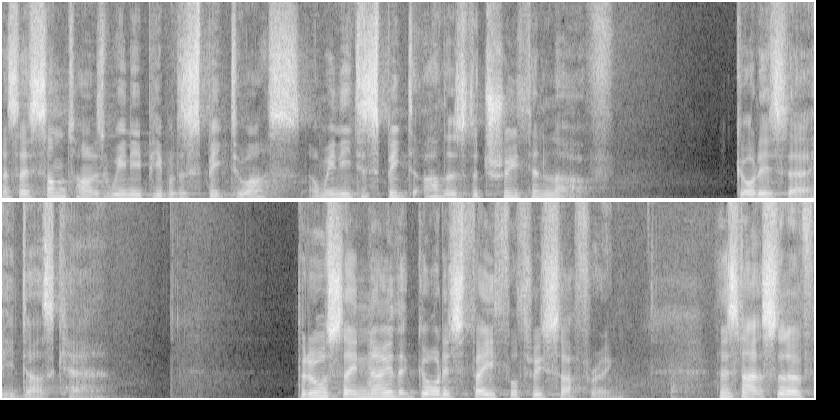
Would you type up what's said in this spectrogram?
And so sometimes we need people to speak to us, and we need to speak to others the truth in love. God is there, He does care but also know that God is faithful through suffering. There's that sort of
